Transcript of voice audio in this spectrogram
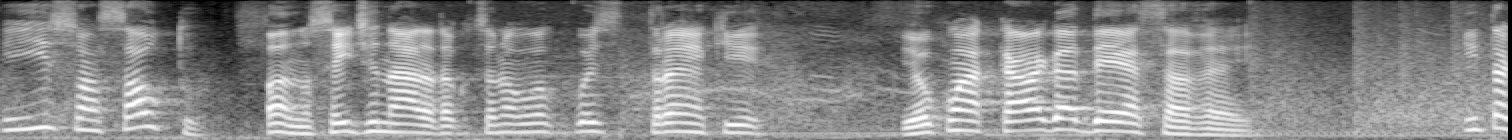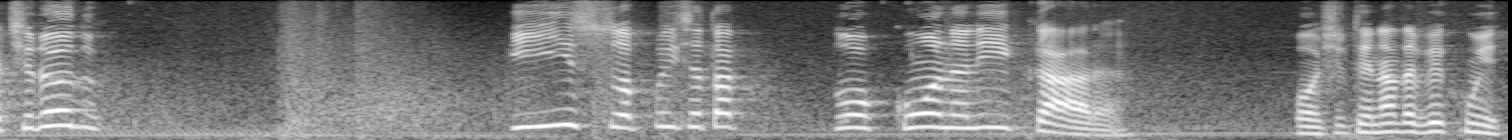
Que isso, um assalto? Mano, não sei de nada, tá acontecendo alguma coisa estranha aqui. Eu com a carga dessa, velho. Quem tá tirando? Que isso, a polícia tá loucona ali, cara. Bom, a gente não tem nada a ver com isso.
